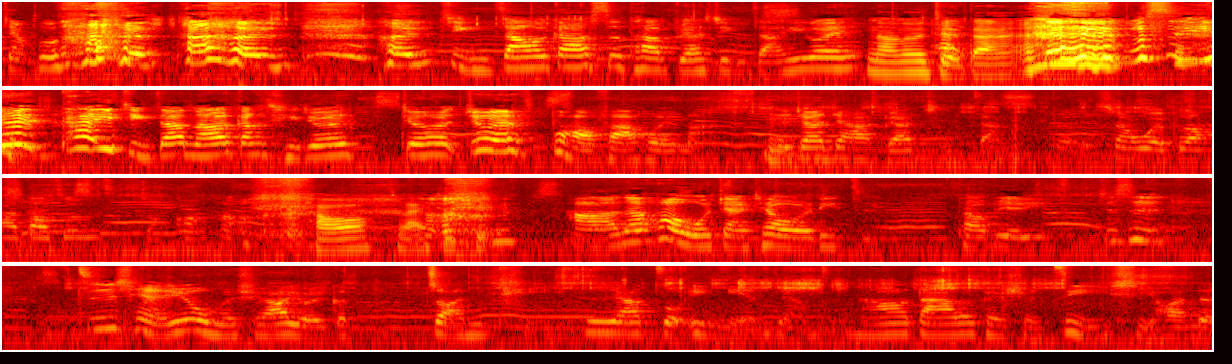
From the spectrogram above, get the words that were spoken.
讲说他很他很很紧张，我告诉他不要紧张，因为哪那么简单、对，不是因为他一紧张，然后钢琴就会就会就会不好发挥嘛，所以就要叫他不要紧张。对，虽然我也不知道他到最后是什么状况哈。好哦，来继续。好，那换我讲一下我的例子，逃避的例子，就是之前因为我们学校有一个专题，就是要做一年这样子，然后大家都可以选自己喜欢的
